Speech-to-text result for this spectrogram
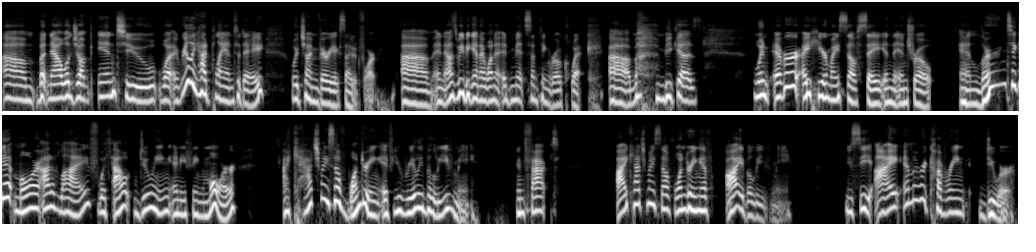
Um, but now we'll jump into what I really had planned today, which I'm very excited for. Um, and as we begin, I want to admit something real quick um, because whenever I hear myself say in the intro, and learn to get more out of life without doing anything more, I catch myself wondering if you really believe me. In fact, I catch myself wondering if I believe me. You see, I am a recovering doer,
